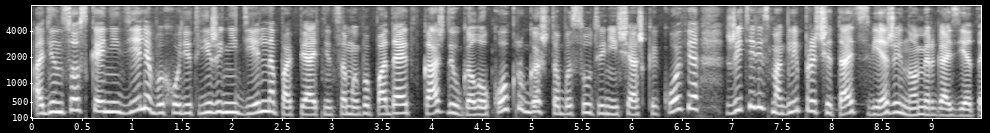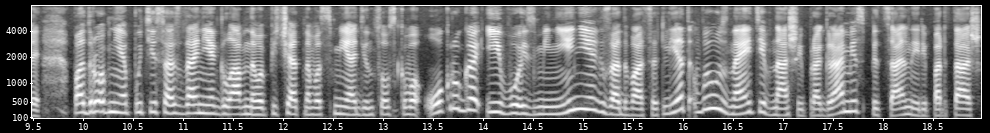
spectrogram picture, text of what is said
Одинцовская неделя выходит еженедельно по пятницам и попадает в каждый уголок округа, чтобы с утренней чашкой кофе жители смогли прочитать свежий номер газеты. Подробнее о пути создания главного печатного СМИ Одинцовского округа и его изменениях за 20 лет вы узнаете в нашей программе «Специальный репортаж».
